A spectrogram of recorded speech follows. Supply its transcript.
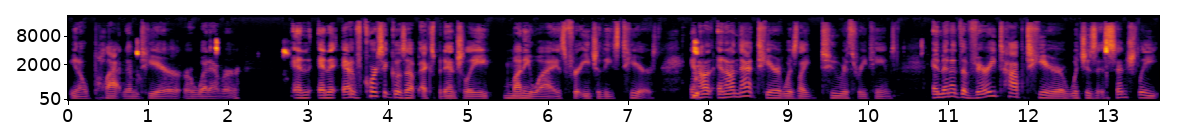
you know, platinum tier or whatever. And and it, of course it goes up exponentially money wise for each of these tiers. And mm. on and on that tier was like two or three teams. And then at the very top tier, which is essentially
